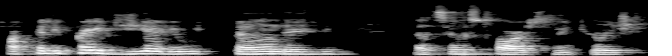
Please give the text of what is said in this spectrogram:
só que ele perdia ali o standard da Salesforce, né, que hoje,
